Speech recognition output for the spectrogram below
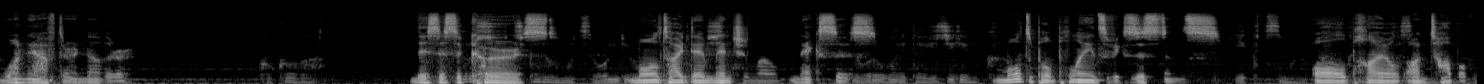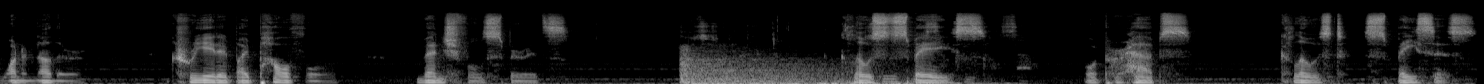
one after another. This is a curse multi-dimensional nexus, multiple planes of existence, all piled on top of one another, created by powerful, vengeful spirits. Closed space, or perhaps closed spaces.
